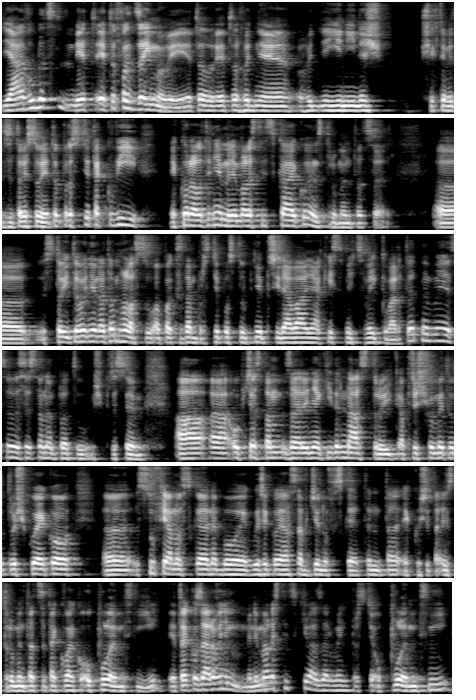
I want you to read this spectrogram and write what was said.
Já vůbec, je, je to fakt zajímavý, je to, je to hodně, hodně jiný než všechny věci, které jsou. Je to prostě takový jako relativně minimalistická jako instrumentace. Uh, stojí to hodně na tom hlasu a pak se tam prostě postupně přidává nějaký smyčcový kvartet nebo něco, jestli se nepletu, už přesně. A, a občas tam zahraje nějaký ten nástroj a přišlo mi to trošku jako uh, Sufjanovské nebo jak bych řekl já Savdženovské, ten ta, jakože ta instrumentace taková jako opulentní. Je to jako zároveň minimalistický, ale zároveň prostě opulentní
